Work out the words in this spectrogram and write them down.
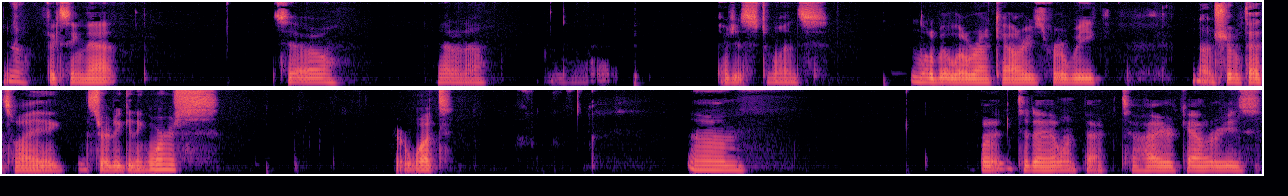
you know, fixing that. So, I don't know. I just went a little bit lower on calories for a week. Not sure if that's why I started getting worse or what. Um, but today I went back to higher calories,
